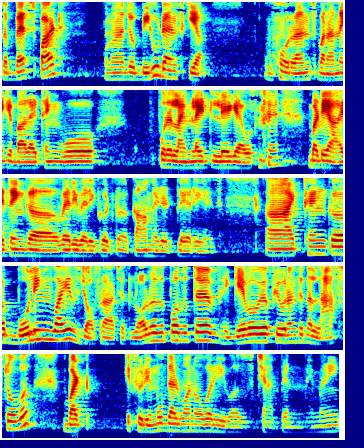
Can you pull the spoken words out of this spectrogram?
द बेस्ट पार्ट उन्होंने जो बिहू डांस किया वो रन्स बनाने के बाद आई थिंक वो पूरे लाइमलाइट ले गया उसमें। But yeah I think very very good calm headed player he is I think bowling wise Jofra Archer always a positive he gave away few run in the last over but if you remove that one over he was champion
